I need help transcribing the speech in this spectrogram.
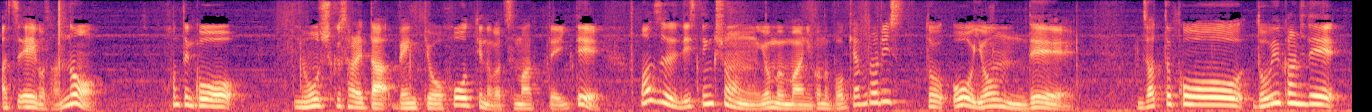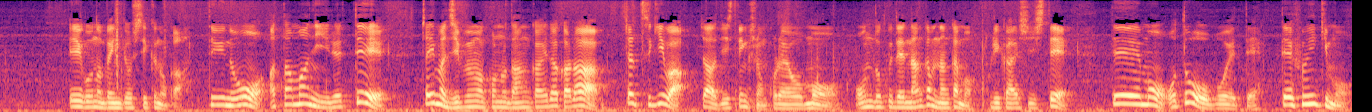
厚英語さんの本当にこう濃縮された勉強法っていうのが詰まっていてまずディスティンクション読む前にこのボキャブラリストを読んでざっとこうどういう感じで英語の勉強していくのかっていうのを頭に入れてじゃあ今自分はこの段階だからじゃあ次はじゃあディスティンクションこれをもう音読で何回も何回も繰り返ししてでもう音を覚えてで雰囲気も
